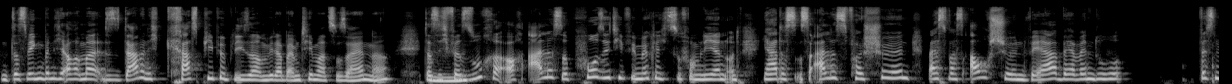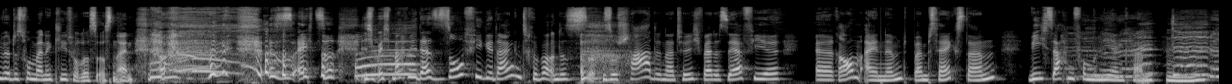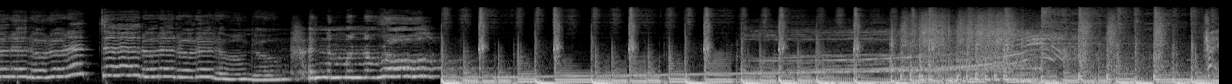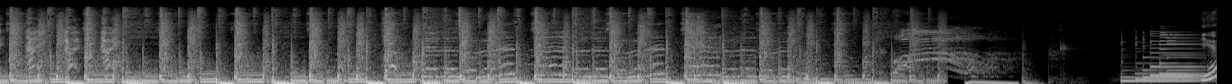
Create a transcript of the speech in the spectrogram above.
Und deswegen bin ich auch immer, da bin ich krass People-Pleaser, um wieder beim Thema zu sein, ne? Dass mhm. ich versuche, auch alles so positiv wie möglich zu formulieren und ja, das ist alles voll schön. Weißt du, was auch schön wäre, wäre, wenn du wissen würdest, wo meine Klitoris ist. Nein. das ist echt so. Ich, ich mache mir da so viel Gedanken drüber und das ist so, so schade natürlich, weil das sehr viel äh, Raum einnimmt beim Sex dann, wie ich Sachen formulieren kann. Mhm.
